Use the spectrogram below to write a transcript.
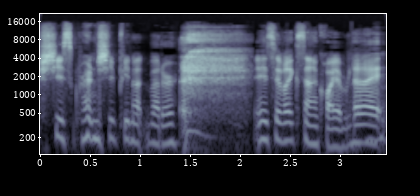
she's crunchy peanut butter. Et c'est vrai que c'est incroyable. Ouais.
